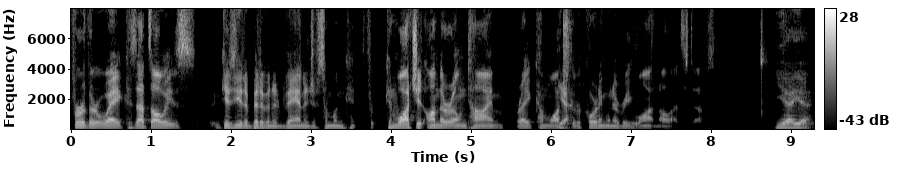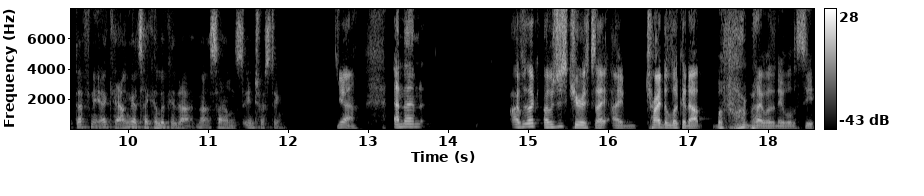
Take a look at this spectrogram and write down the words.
further away because that's always gives you a bit of an advantage if someone can, can watch it on their own time right come watch yeah. the recording whenever you want and all that stuff so. yeah yeah definitely okay i'm going to take a look at that that sounds interesting yeah and then I was like, I was just curious because I, I tried to look it up before, but I wasn't able to see.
